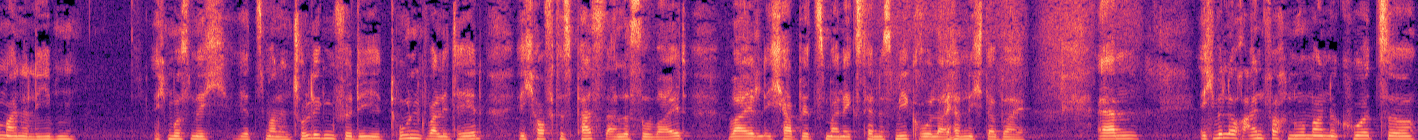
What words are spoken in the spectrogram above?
meine Lieben, ich muss mich jetzt mal entschuldigen für die Tonqualität. Ich hoffe, das passt alles soweit, weil ich habe jetzt mein externes Mikro leider nicht dabei. Ähm, ich will auch einfach nur mal eine kurze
